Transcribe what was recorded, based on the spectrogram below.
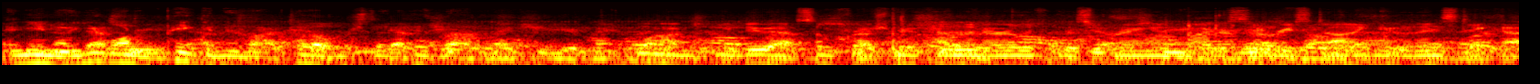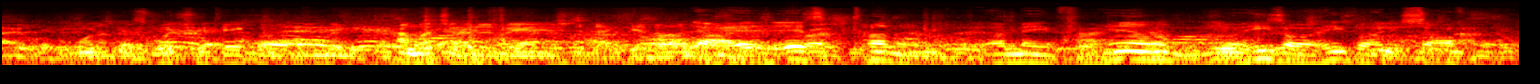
and you know, you want to them peaking in October instead of hitting. You do have some freshmen who come in early for the and obviously Reese Donahue, an in-state guy, one of those. What's your take on him, how much of an advantage did that give him? No, it's, it's a ton of. I mean, for him, you know, he's a, he's like a sophomore.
